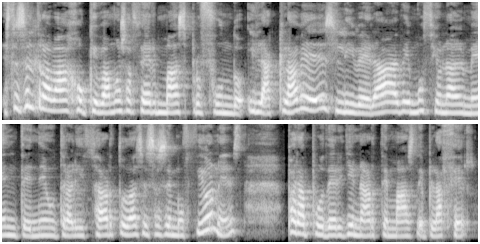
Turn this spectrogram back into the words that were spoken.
Este es el trabajo que vamos a hacer más profundo y la clave es liberar emocionalmente, neutralizar todas esas emociones para poder llenarte más de placer.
